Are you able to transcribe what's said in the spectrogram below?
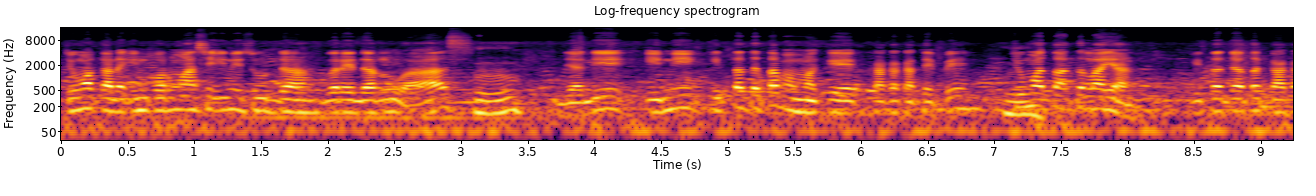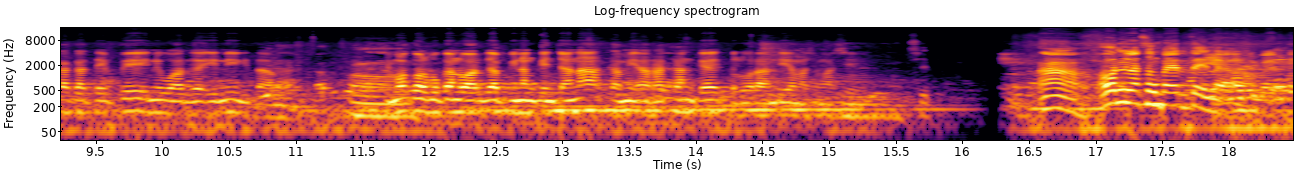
Cuma karena informasi ini sudah beredar luas, hmm. jadi ini kita tetap memakai KK KTP, cuma tak terlayan. Kita catat KK KTP ini warga ini kita ambil. Oh, Cuma kalau bukan warga Pinang Kencana, kami arahkan ke kelurahan dia masing-masing. sip. Ah, oh ini langsung Pak RT lah. langsung Pak RT.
